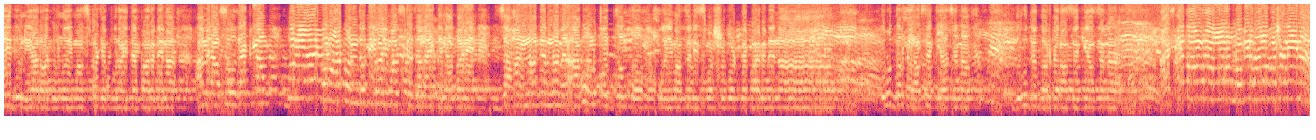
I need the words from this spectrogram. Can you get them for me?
এই দুনিয়ার আগুন ওই মাছটাকে পুরাইতে পারবে না। আমি রাসূল দেখলাম, দুনিয়ার কোনো আগুন যদি ওই মাছকে জ্বালাইতে না পারে, জাহান্নামের নামে আগুন পর্যন্ত ওই মাছের স্পর্শ করতে পারবে না। দরুদ দরকার আছে কি আছে না? দরুদের দরকার আছে কি আছে না? আজকে তো আমরা আল্লাহর নবীর ভালোবাসা নিই না।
